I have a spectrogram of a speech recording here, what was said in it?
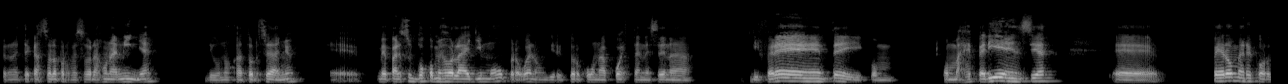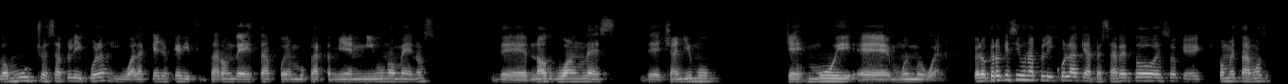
pero en este caso la profesora es una niña de unos 14 años, eh, me parece un poco mejor la de Jim pero bueno, un director con una puesta en escena diferente y con, con más experiencia. Eh, pero me recordó mucho esa película. Igual aquellos que disfrutaron de esta pueden buscar también Ni Uno Menos de Not One Less de Chang Yimou, que es muy, eh, muy, muy buena. Pero creo que sí es una película que a pesar de todo eso que, comentamos,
